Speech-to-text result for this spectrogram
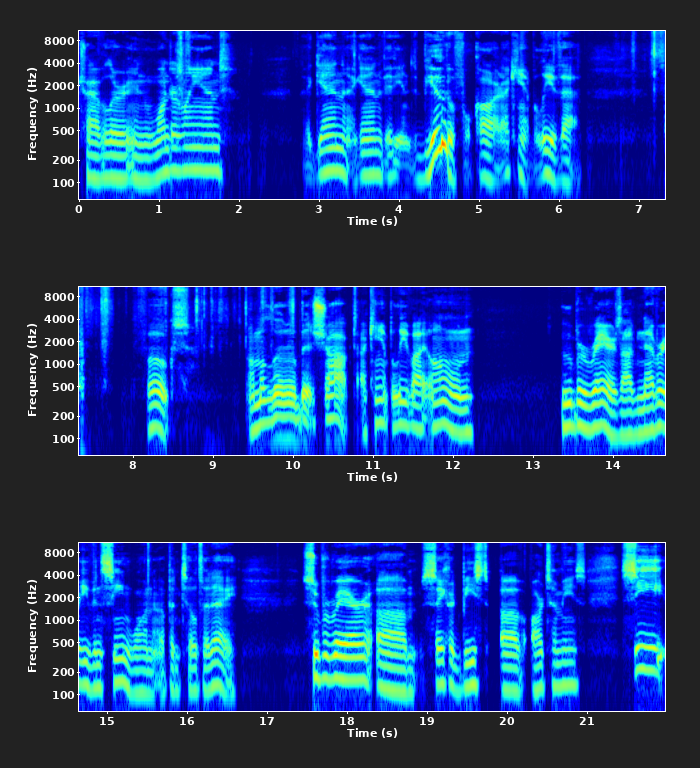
Traveler in Wonderland. Again, again, Vivian's beautiful card. I can't believe that. Folks, I'm a little bit shocked. I can't believe I own uber rares. I've never even seen one up until today. Super rare, um, Sacred Beast of Artemis. See,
